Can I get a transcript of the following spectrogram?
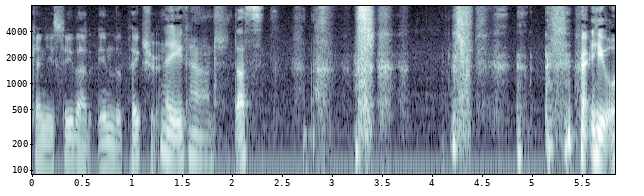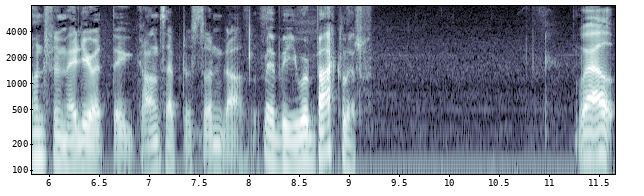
Can you see that in the picture? No, you can't. That's. are you unfamiliar with the concept of sunglasses? Maybe you were backlit. Well,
